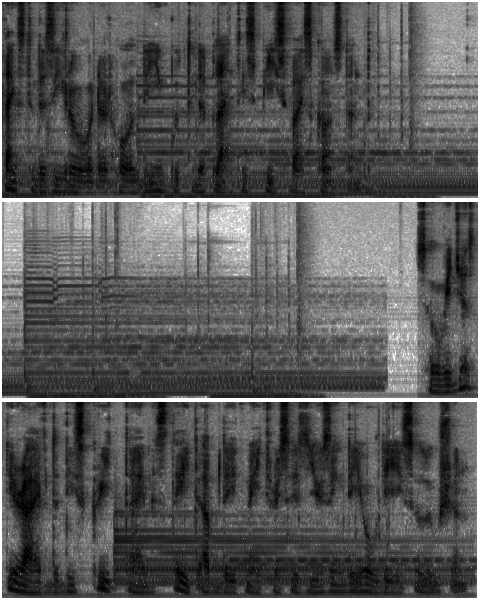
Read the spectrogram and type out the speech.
Thanks to the zero-order hold, the input to the plant is piecewise constant. So we just derived the discrete time state update matrices using the ODE solution.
